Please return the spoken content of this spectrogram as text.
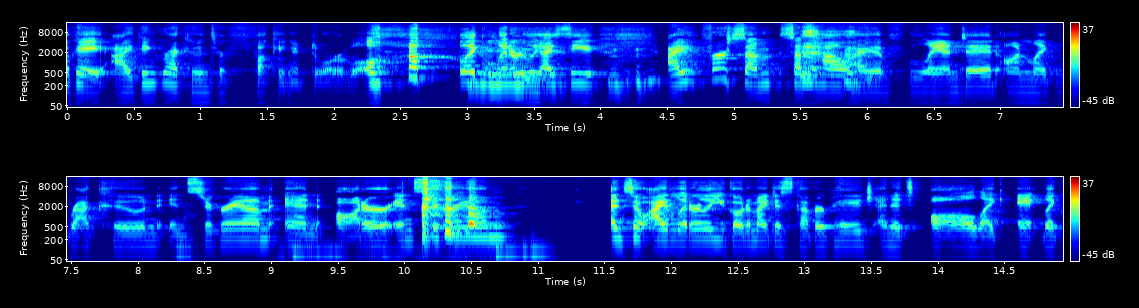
Okay, I think raccoons are fucking adorable. like literally, I see. I for some somehow I have landed on like raccoon Instagram and otter Instagram. And so I literally you go to my discover page and it's all like a- like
